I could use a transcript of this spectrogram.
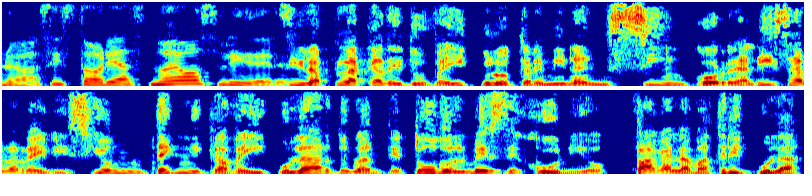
Nuevas historias, nuevos líderes. Si la placa de tu vehículo termina en 5, realiza la revisión técnica vehicular durante todo el mes de junio. Paga la matrícula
